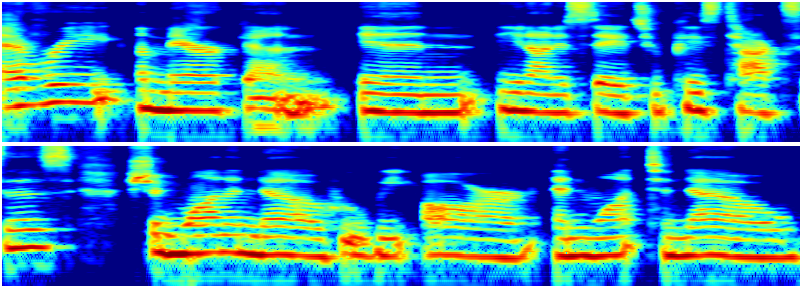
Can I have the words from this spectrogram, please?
every American in the United States who pays taxes should want to know who we are and want to know,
